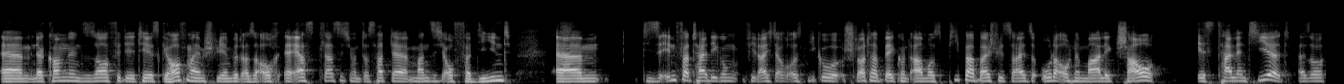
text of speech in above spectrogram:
ähm, in der kommenden Saison für die TSG Hoffenheim spielen wird, also auch erstklassig und das hat der Mann sich auch verdient. Ähm, diese Innenverteidigung vielleicht auch aus Nico Schlotterbeck und Amos Pieper beispielsweise oder auch eine Malik Chow, ist talentiert. Also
